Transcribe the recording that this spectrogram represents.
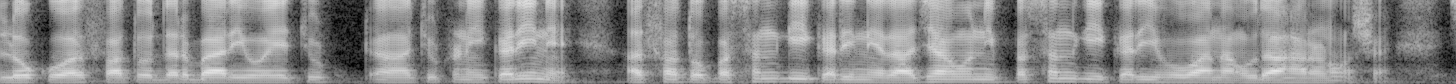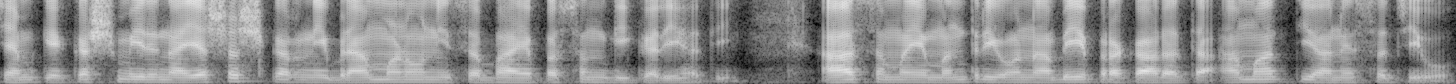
લોકો અથવા તો દરબારીઓએ ચૂંટણી કરીને અથવા તો પસંદગી કરીને રાજાઓની પસંદગી કરી હોવાના ઉદાહરણો છે. જેમ કે કાશ્મીરના યશસ્કરની બ્રાહ્મણોની સભાએ પસંદગી કરી હતી. આ સમયે મંત્રીઓના બે પ્રકાર હતા, આમાત્ય અને સચિવો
